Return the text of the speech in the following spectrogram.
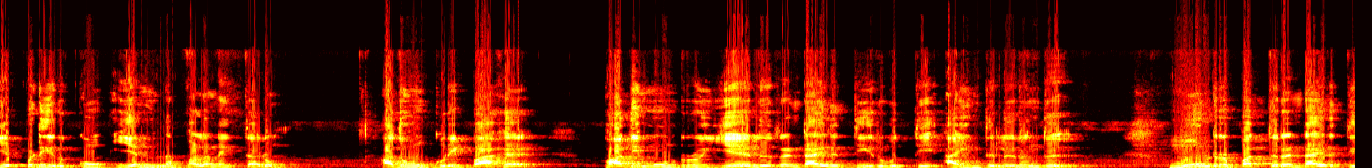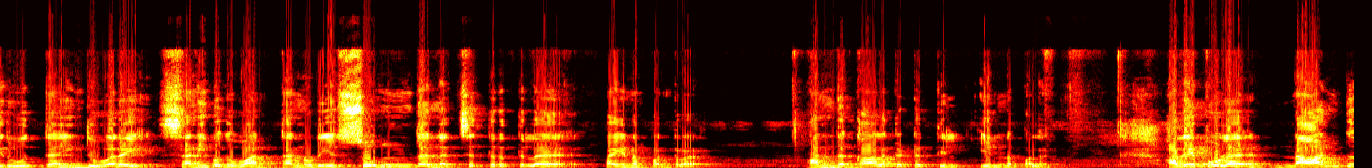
எப்படி இருக்கும் என்ன பலனை தரும்? அதுவும் குறிப்பாக பதிமூன்று ஏழு ரெண்டாயிரத்தி இருபத்தி ஐந்திலிருந்து மூன்று பத்து ரெண்டாயிரத்தி இருபத்தி ஐந்து வரை சனி பகவான் தன்னுடைய சொந்த நட்சத்திரத்தில் பயணம் பண்ணுறார் அந்த காலகட்டத்தில் என்ன பலன்? அதே போல நான்கு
